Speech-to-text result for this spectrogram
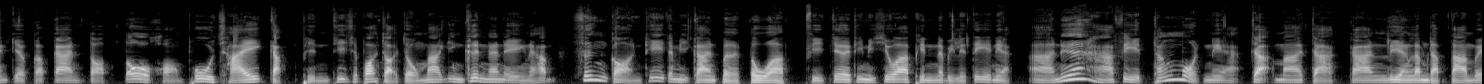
นเกี่ยวกับการตอบโต้ของผู้ใช้กับ pin ที่เฉพาะเจาะจงมากยิ่งขึ้นนั่นเองนะครับ ซึ่งก่อนที่จะมีการเปิดตัวฟีเจอร์ที่มีชื่อว่า Pinability เนี่ยเนื้อหาฟีดทั้งหมดเนี่ยจะมาจากการเรียงลำดับตามเว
